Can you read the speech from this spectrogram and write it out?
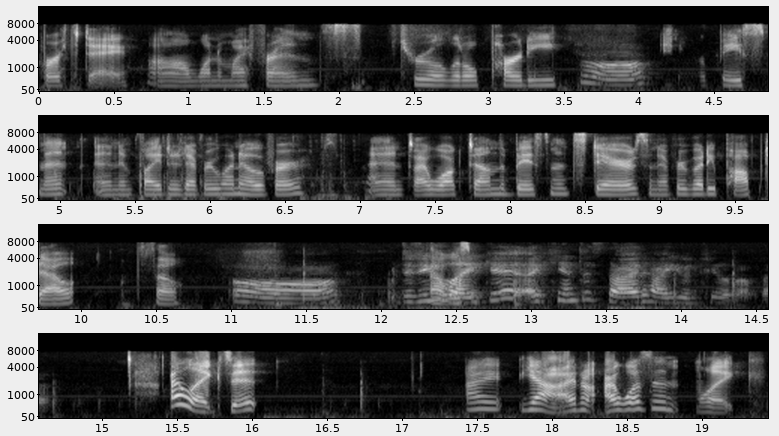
birthday, uh, one of my friends threw a little party Aw. in our basement and invited everyone over. And I walked down the basement stairs and everybody popped out. So Aw. Did you that was, like it? I can't decide how you would feel about that. I liked it. I, yeah, I don't, I wasn't like,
